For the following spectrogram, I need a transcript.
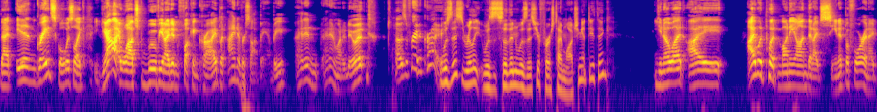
that in grade school was like, "Yeah, I watched movie and I didn't fucking cry, but I never saw Bambi. I didn't I didn't want to do it. I was afraid of crying." was this really was so? Then was this your first time watching it? Do you think? You know what? I I would put money on that I've seen it before and I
